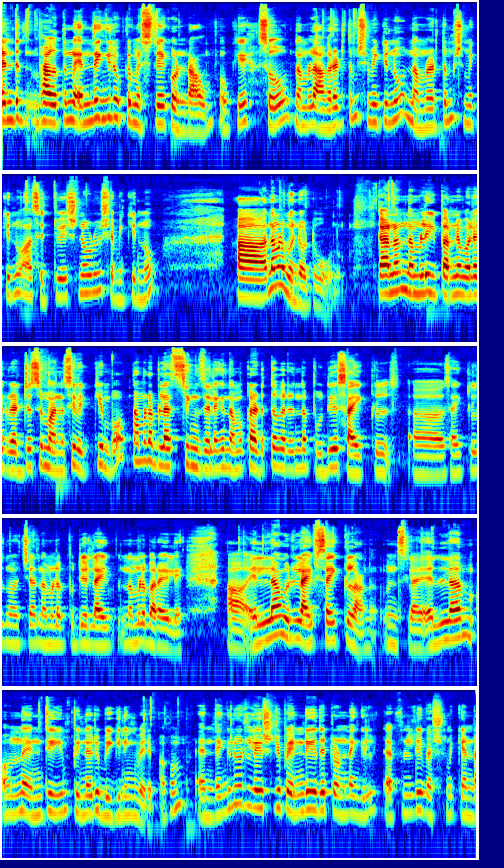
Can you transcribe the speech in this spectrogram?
രണ്ട് ഭാഗത്തും എന്തെങ്കിലുമൊക്കെ മിസ്റ്റേക്ക് ഉണ്ടാവും. ഓക്കെ സോ നമ്മൾ അവരുടെ അടുത്തും ക്ഷമിക്കുന്നു നമ്മളടുത്തും ക്ഷമിക്കുന്നു ആ സിറ്റുവേഷനോടും ക്ഷമിക്കുന്നു. നമ്മൾ മുന്നോട്ട് പോകുന്നു. കാരണം നമ്മൾ ഈ പറഞ്ഞ പോലെ ഗ്രഡ്ജസ് മനസ്സിൽ വെക്കുമ്പോൾ നമ്മുടെ ബ്ലെസ്സിങ്സ് അല്ലെങ്കിൽ നമുക്ക് അടുത്ത് വരുന്ന പുതിയ സൈക്കിൾ സൈക്കിൾ എന്ന് വെച്ചാൽ നമ്മൾ പുതിയ ലൈഫ് നമ്മൾ പറയില്ലേ എല്ലാം ഒരു ലൈഫ് സൈക്കിളാണ് മനസ്സിലായി? എല്ലാം ഒന്ന് എൻഡ് ചെയ്യും പിന്നെ ഒരു ബിഗിനിങ് വരും. അപ്പം എന്തെങ്കിലും ഒരു റിലേഷൻഷിപ്പ് എൻഡ് ചെയ്തിട്ടുണ്ടെങ്കിൽ ഡെഫിനറ്റ്ലി വിഷമിക്കേണ്ട.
